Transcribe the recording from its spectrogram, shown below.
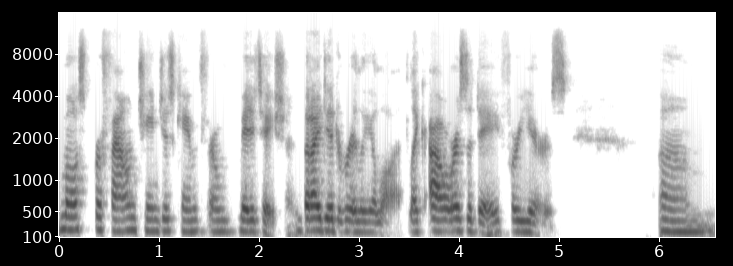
most profound changes came from meditation, but I did really a lot, like hours a day for years um,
